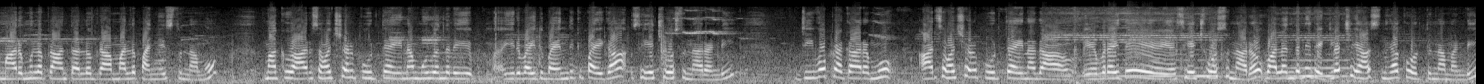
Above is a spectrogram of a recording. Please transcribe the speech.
మారుమూల ప్రాంతాల్లో గ్రామాల్లో పనిచేస్తున్నాము. మాకు ఆరు సంవత్సరాలు పూర్తి అయిన మూడు వందల ఇరవై ఐదు మందికి పైగా సిహెచ్ఓస్ ఉన్నారండి జీవో ప్రకారము ఆరు సంవత్సరాలు పూర్తి అయిన దా- ఎవరైతే సిహెచ్ఓస్ ఉన్నారో వాళ్ళందరినీ రెగ్యులర్ చేయాల్సిందిగా కోరుతున్నామండి.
